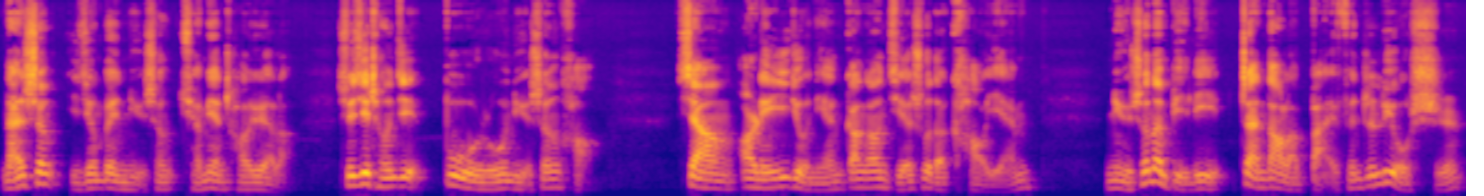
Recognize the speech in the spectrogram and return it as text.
男生已经被女生全面超越了。学习成绩不如女生好，像二零一九年刚刚结束的考研，女生的比例占到了百分之六十。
